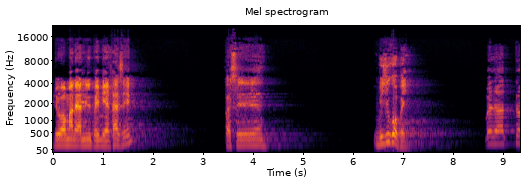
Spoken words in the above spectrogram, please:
જો અમારે અનિલભાઈ બેઠા છે. પછી બીજું કો ભાઈ? આ તો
